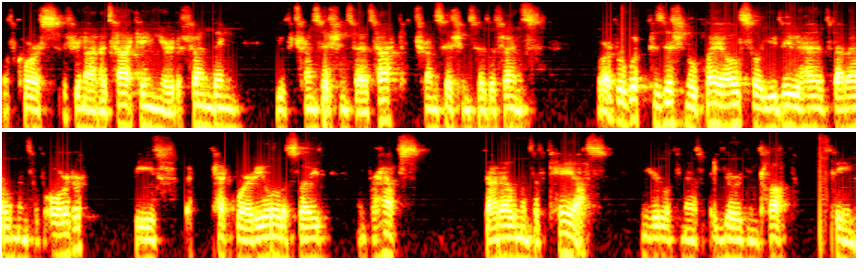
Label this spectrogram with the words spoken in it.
Of course, if you're not attacking, you're defending You've transitioned to attack, transition to defence. However, with positional play, also you do have that element of order, be it Pep Guardiola side, and perhaps that element of chaos. When you're looking at a Jurgen Klopp team.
